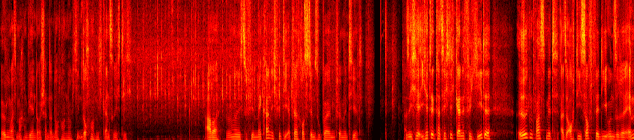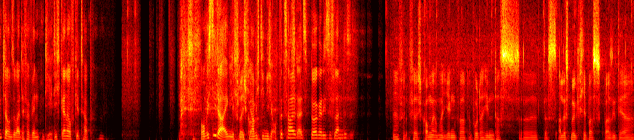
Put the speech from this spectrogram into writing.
irgendwas machen wir in Deutschland dann doch noch, doch noch nicht ganz richtig. Aber wenn wir nicht zu so viel meckern, ich finde die App ja trotzdem super implementiert. Also ich, ich hätte tatsächlich gerne für jede irgendwas mit, also auch die Software, die unsere Ämter und so weiter verwenden, die hätte ich gerne auf GitHub. Warum ist die da eigentlich nicht? Habe ich die nicht auch bezahlt als Bürger dieses Landes? Ja, vielleicht kommen wir mal irgendwo dahin, dass äh, das alles Mögliche, was quasi der,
